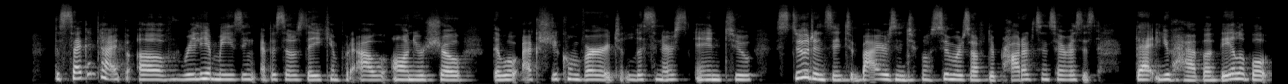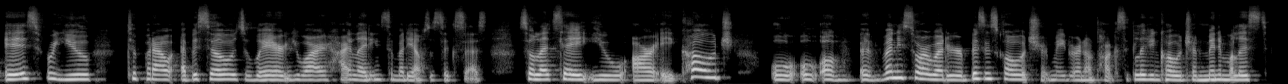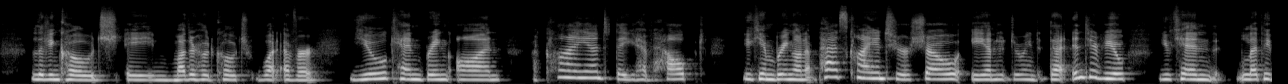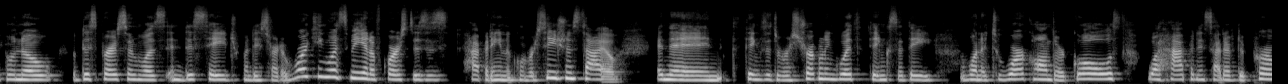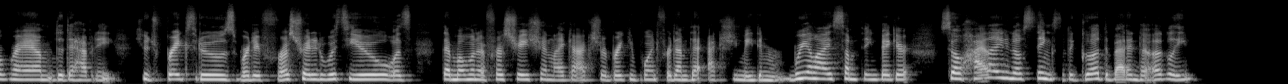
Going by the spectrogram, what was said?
The second type of really amazing episodes that you can put out on your show that will actually convert listeners into students, into buyers, into consumers of the products and services that you have available is for you to put out episodes where you are highlighting somebody else's success. So let's say you are a coach or, or of, of any sort, whether you're a business coach or maybe you're a toxic living coach, a minimalist living coach, a motherhood coach, whatever, you can bring on a client that you have helped you can bring on a past client to your show, and during that interview, you can let people know this person was in this stage when they started working with me. And of course, this is happening in a conversation style. And then things that they were struggling with, things that they wanted to work on, their goals, what happened inside of the program. Did they have any huge breakthroughs? Were they frustrated with you? Was that moment of frustration like actually a breaking point for them that actually made them realize something bigger? So highlighting those things, the good, the bad, and the ugly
